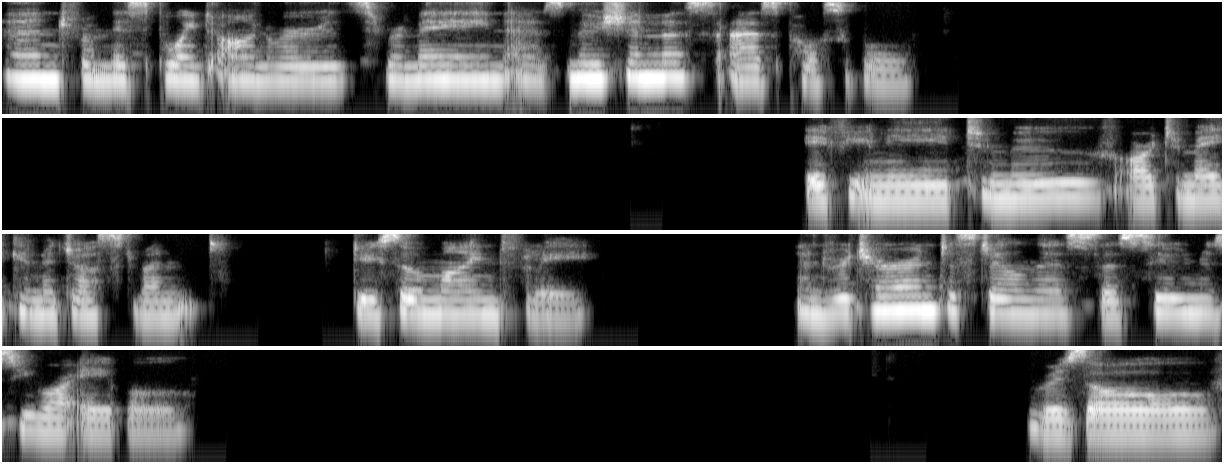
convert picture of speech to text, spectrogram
And from this point onwards, remain as motionless as possible. If you need to move or to make an adjustment, do so mindfully and return to stillness as soon as you are able. Resolve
